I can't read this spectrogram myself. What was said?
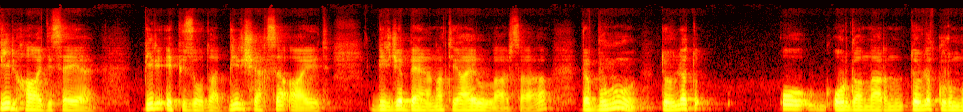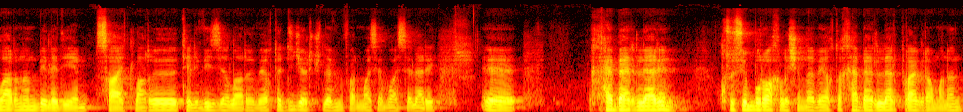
bir hadisəyə, bir epizoda, bir şəxsə aid birgə bəyanat yayırlarsa və bunu dövlət o orqanların, dövlət qurumlarının belə deyim, saytları, televiziyaları və yaxud da digər kütləvi informasiya vasitələri e, xəbərlərin xüsusi buraxılışında və yaxud da xəbərlər proqramının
